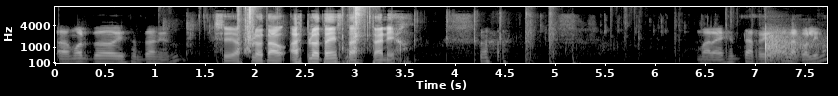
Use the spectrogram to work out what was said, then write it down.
Ha muerto instantáneo, ¿no? Sí, ha explotado. Ha explotado instantáneo. Vale, hay gente arriba, ¿eh? La colina.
